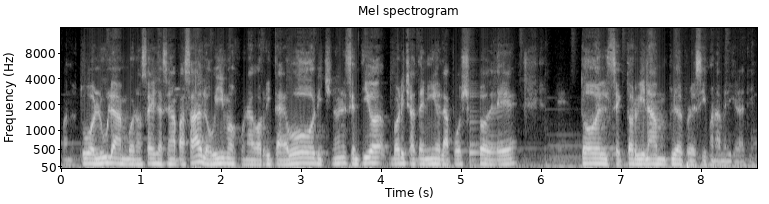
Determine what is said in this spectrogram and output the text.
cuando estuvo Lula en Buenos Aires la semana pasada, lo vimos con una gorrita de Boric, ¿no? En el sentido, Boric ha tenido el apoyo de eh, todo el sector bien amplio del progresismo en América Latina.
